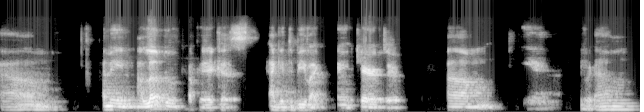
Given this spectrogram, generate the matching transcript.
Um, I mean, I love doing Cuphead because I get to be like the main character. Um, yeah, um,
